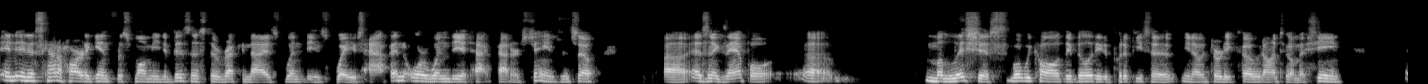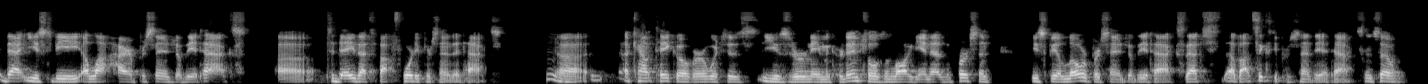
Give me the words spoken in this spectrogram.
and, and it's kind of hard again for small medium business to recognize when these waves happen or when the attack patterns change. And so, uh, as an example, malicious, what we call the ability to put a piece of you know dirty code onto a machine, that used to be a lot higher percentage of the attacks. Uh, today, that's about forty percent of the attacks. Hmm. Uh, account takeover, which is username and credentials and logging in as a person, used to be a lower percentage of the attacks. That's about sixty percent of the attacks. And so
